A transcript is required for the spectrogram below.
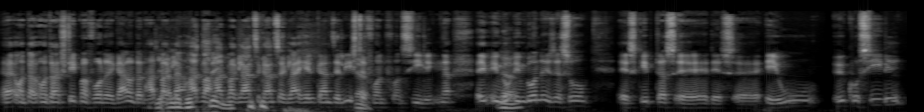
Äh, und, dann, und dann steht man vor dem Regal und dann hat man, hat man, hat man ganze, ganze, gleiche, ganze Liste ja. von, von Siegeln. Ne? Im, im, ja. Im Grunde ist es so, es gibt das, äh, das äh, EU-Ökosiegel.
